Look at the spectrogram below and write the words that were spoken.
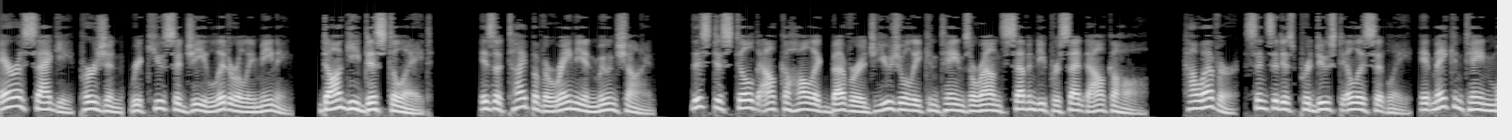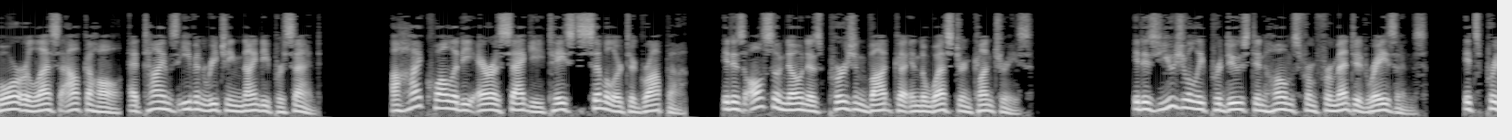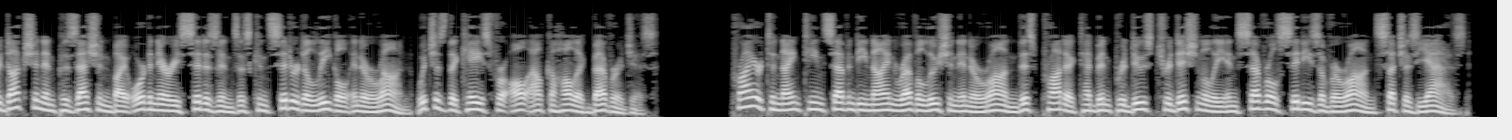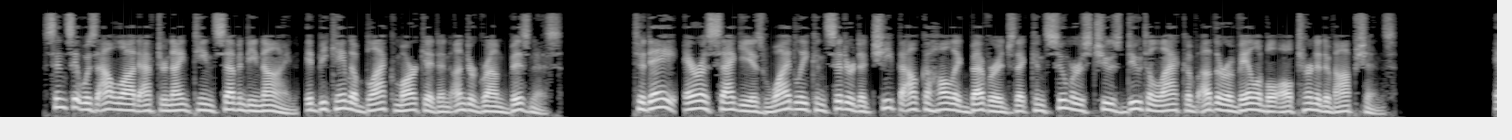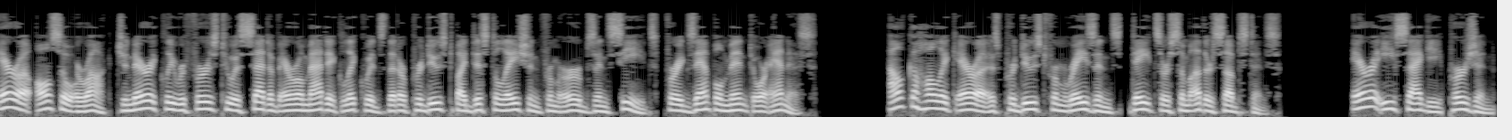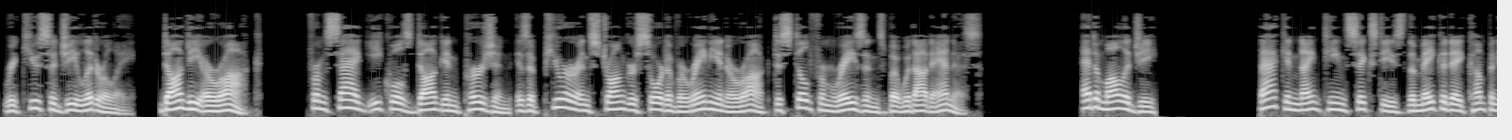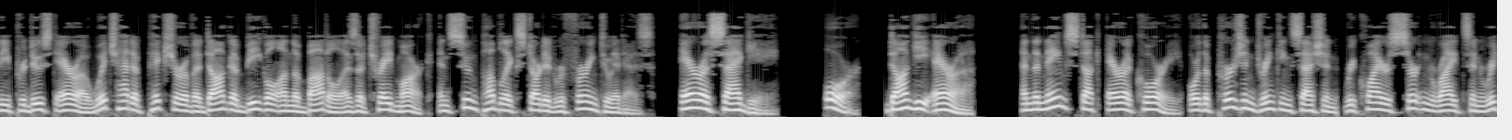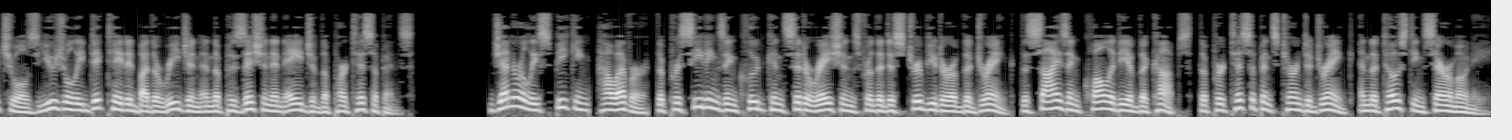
Ara Sagi Persian, literally meaning, doggy distillate, is a type of Iranian moonshine. This distilled alcoholic beverage usually contains around 70% alcohol. However, since it is produced illicitly, it may contain more or less alcohol, at times even reaching 90%. A high-quality Ara Sagi tastes similar to grappa. It is also known as Persian vodka in the Western countries. It is usually produced in homes from fermented raisins. Its production and possession by ordinary citizens is considered illegal in Iran which is the case for all alcoholic beverages. Prior to 1979 revolution in Iran this product had been produced traditionally in several cities of Iran such as Yazd. Since it was outlawed after 1979, it became a black market and underground business. Today, Arasagi is widely considered a cheap alcoholic beverage that consumers choose due to lack of other available alternative options. Ara also Araq generically refers to a set of aromatic liquids that are produced by distillation from herbs and seeds, for example mint or anise. Alcoholic Ara is produced from raisins, dates or some other substance. Ara-e sagi Persian, Raku literally, doggy Araq, from sag equals dog in Persian is a purer and stronger sort of Iranian Araq distilled from raisins but without anise. Etymology Back in 1960s the Makade company produced Era which had a picture of a dog a beagle on the bottle as a trademark, and soon public started referring to it as Era Sagi or Doggy Era. and the name stuck. Era Kori, or the Persian drinking session, requires certain rites and rituals usually dictated by the region and the position and age of the participants. Generally speaking, however, the proceedings include considerations for the distributor of the drink, the size and quality of the cups, the participants' turn to drink, and the toasting ceremony.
